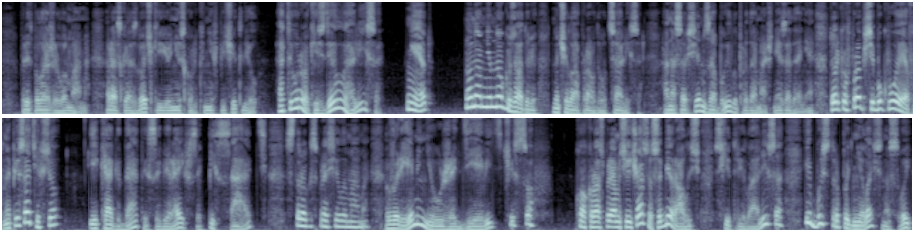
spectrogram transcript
— предположила мама. Рассказ дочки ее нисколько не впечатлил. — А ты уроки сделала, Алиса? — Нет. Но нам немного задали, — начала оправдываться Алиса. Она совсем забыла про домашнее задание. Только в прописи букву «Ф» написать, и все. — «И когда ты собираешься писать?» — строго спросила мама. «Времени уже девять часов». «Как раз прямо сейчас и собиралась», — схитрила Алиса и быстро поднялась на свой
